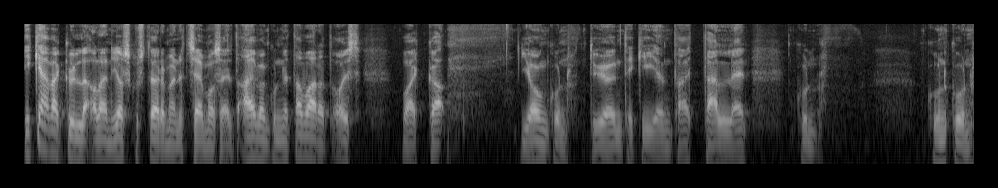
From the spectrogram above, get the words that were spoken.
Ikävä kyllä olen joskus törmännyt semmoiseen, että aivan kun ne tavarat olisi vaikka jonkun työntekijän tai tälleen, kun, kun, kun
